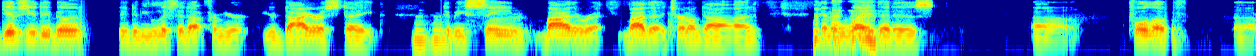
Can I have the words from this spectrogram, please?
gives you the ability to be lifted up from your your dire estate, mm-hmm. to be seen by the by the eternal God in a way that is uh, full of uh,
